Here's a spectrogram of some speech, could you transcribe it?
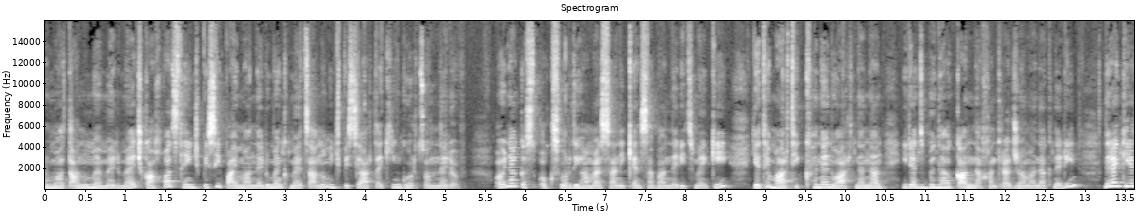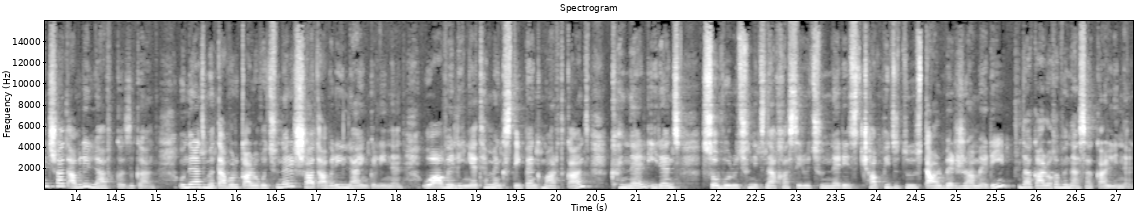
արմատանում է մեր մեջ, կախված թե ինչպիսի պայմաններում ենք մեծանում, ինչպիսի արտաքին գործոններով։ Օրինակ ըստ Օքսֆորդի համալսարանի կենսաբաններից մեկի, եթե մարդիկ քնեն ու արթնանան իրենց բնական նախընտրած ժամանակներին, նրանք իրենց շատ ավելի լավ կզգան ու նրանց մտավոր կարողությունները շատ ավելի լայն կլինեն։ Ու ավելին, եթե մենք ստիպենք մարդկանց քնել իրենց սովորությունից, նախասիրություններից, չափից դուրս տարբեր ժամերի, դա կարող է վնասակար լինել։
